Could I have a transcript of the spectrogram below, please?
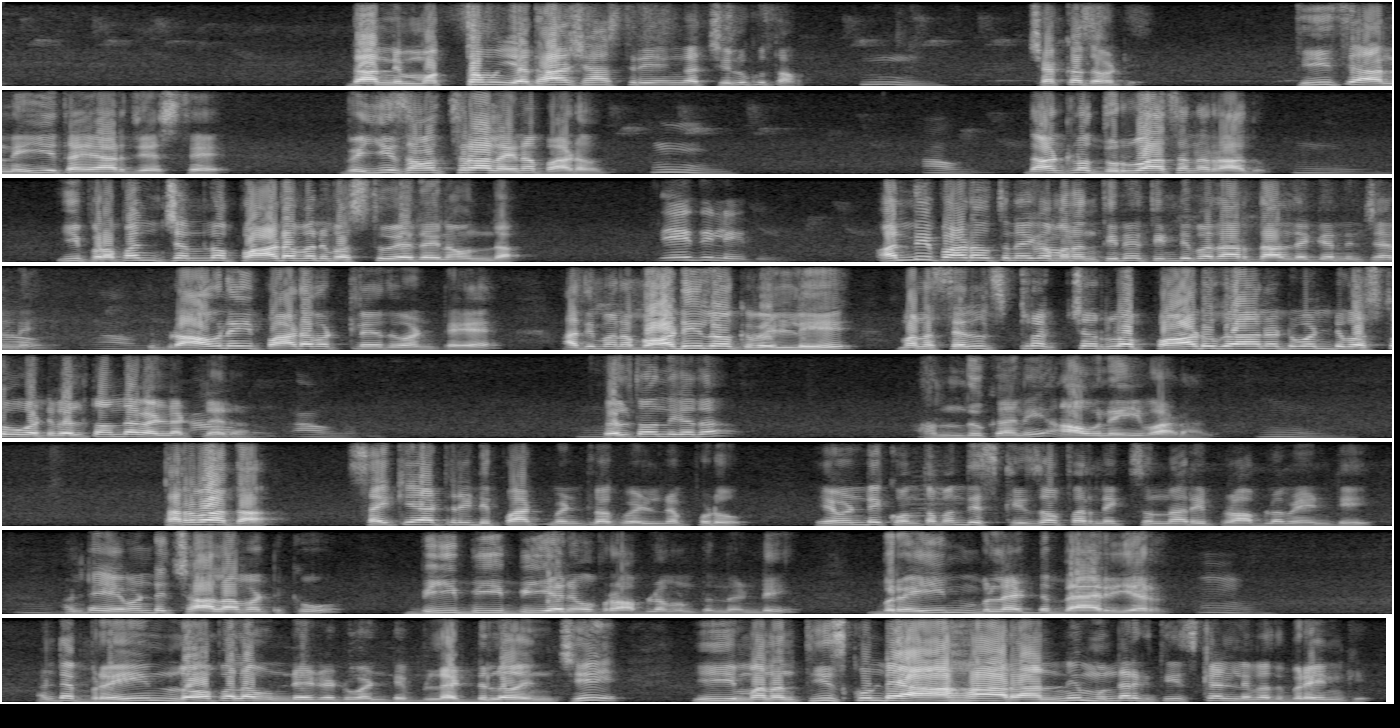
దాన్ని మొత్తం యథాశాస్త్రీయంగా చిలుకుతాం. చెక్కతోటి తీసి ఆ నెయ్యి తయారు చేస్తే వెయ్యి సంవత్సరాలైనా పాడవదు. దాంట్లో దుర్వాసన రాదు. ఈ ప్రపంచంలో పాడవని వస్తువు ఏదైనా ఉందా? ఏది లేదు. అన్నీ పాడవుతున్నాయిగా మనం తినే తిండి పదార్థాల దగ్గర నుంచి అన్ని. ఇప్పుడు ఆవు నెయ్యి పాడవట్లేదు అంటే అది మన బాడీలోకి వెళ్ళి మన సెల్ స్ట్రక్చర్లో పాడుగానటువంటి వస్తువు ఒకటి వెళ్తుందా వెళ్ళట్లేదా? వెళ్తోంది కదా. అందుకని ఆవు నెయ్యి వాడాలి. తర్వాత సైకియాట్రీ డిపార్ట్మెంట్లోకి వెళ్ళినప్పుడు ఏమండి కొంతమంది స్కిజోఫర్నిక్స్ ఉన్నారు ఈ ప్రాబ్లం ఏంటి. అంటే ఏమండి చాలా మటుకు బీబీబీ అనే ఒక ప్రాబ్లం ఉంటుందండి బ్రెయిన్ బ్లడ్ బ్యారియర్. అంటే బ్రెయిన్ లోపల ఉండేటటువంటి బ్లడ్లోంచి ఈ మనం తీసుకుండే ఆహారాన్ని ముందరికి తీసుకెళ్ళనివ్వదు బ్రెయిన్కి.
